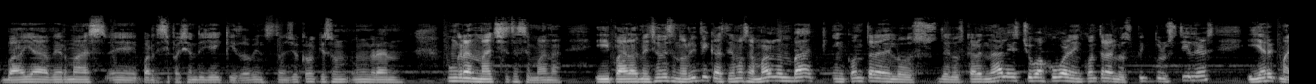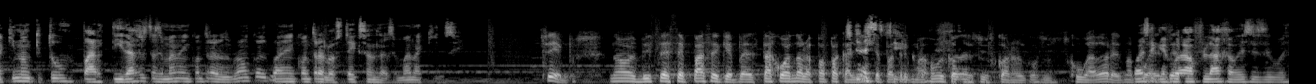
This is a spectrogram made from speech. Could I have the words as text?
vaya a haber más eh, participación de J.K. Dobbins. Entonces yo creo que es un, un, gran un gran match esta semana. Y para las menciones honoríficas tenemos a Marlon Back en contra de los de los Cardenales, Chuba Hubbard en contra de los Pittsburgh Steelers y Eric McKinnon que tuvo un partidazo esta semana en contra de los Broncos, va en contra de los Texans la semana 15. Sí, pues, no, viste ese pase que está jugando a la papa caliente Sí, Patrick. Mahomes con sus, con, con sus jugadores, no Parece puede que ser. juega flaja a veces güey.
